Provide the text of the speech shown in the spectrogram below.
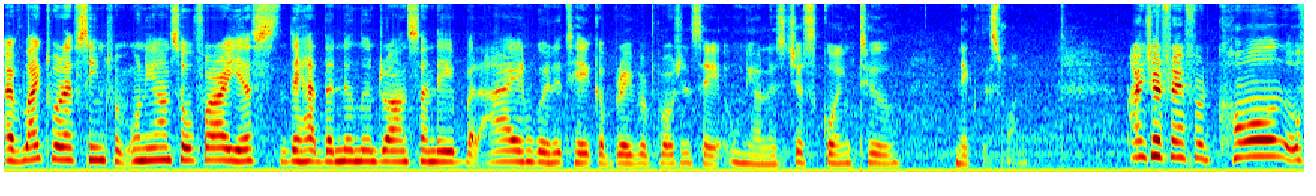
I've liked what I've seen from Union so far. Yes, they had the nil-nil draw on Sunday, but I am going to take a brave approach and say Union is just going to nick this one. Eintracht Frankfurt Köln.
